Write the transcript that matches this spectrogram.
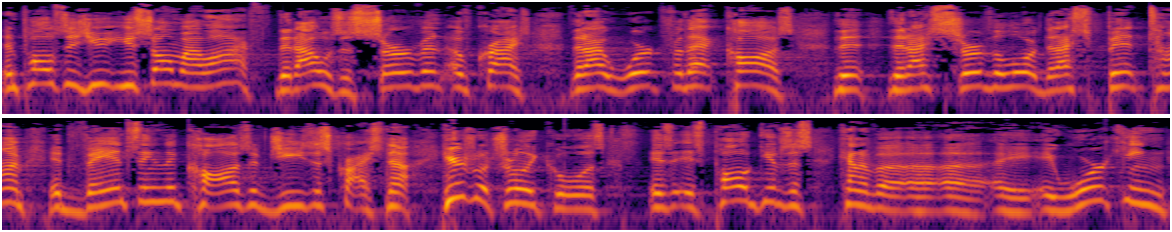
And Paul says, you, you saw my life, that I was a servant of Christ, that I worked for that cause, that, that I served the Lord, that I spent time advancing the cause of Jesus Christ. Now, here's what's really cool is, is, is Paul gives us kind of a, a, a working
